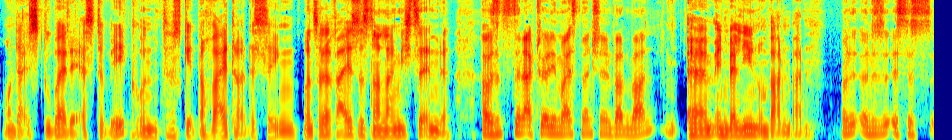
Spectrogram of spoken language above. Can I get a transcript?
Und da ist Dubai der erste Weg und das geht noch weiter. Deswegen, unsere Reise ist noch lange nicht zu Ende. Aber sitzen denn aktuell die meisten Menschen in Baden-Baden? Ähm, in Berlin und Baden-Baden. Und, und ist es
